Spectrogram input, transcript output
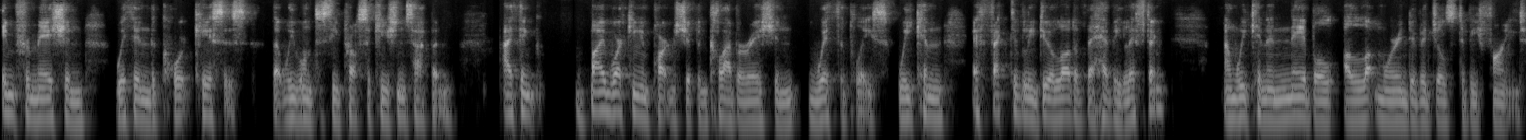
information within the court cases that we want to see prosecutions happen. I think by working in partnership and collaboration with the police, we can effectively do a lot of the heavy lifting and we can enable a lot more individuals to be fined.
